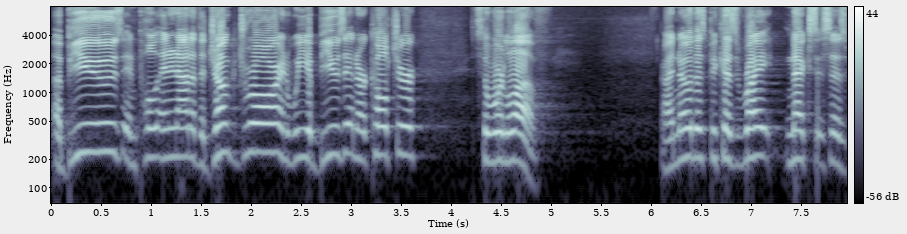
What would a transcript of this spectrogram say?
abuse and pull in and out of the junk drawer, and we abuse it in our culture. It's the word love. I know this because right next it says,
